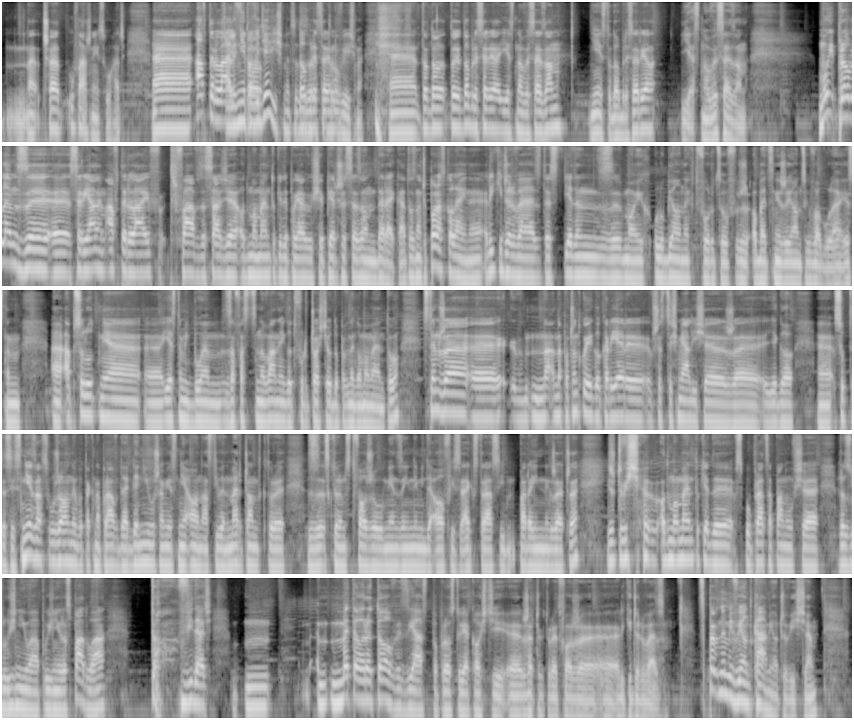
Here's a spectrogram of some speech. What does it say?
trzeba uważniej słuchać. E, Afterlife Ale nie powiedzieliśmy, co to dobry serial, mówiliśmy. E, to, do, to dobry serial, jest nowy sezon. Nie jest to dobry serial, jest nowy sezon. Mój problem z e, serialem Afterlife trwa w zasadzie od momentu, kiedy pojawił się pierwszy sezon Dereka. To znaczy po raz kolejny Ricky Gervais to jest jeden z moich ulubionych twórców obecnie żyjących w ogóle. Jestem e, absolutnie, e, jestem i byłem zafascynowany jego twórczością do pewnego momentu. Z tym, że e, na, na początku jego kariery wszyscy śmiali się, że jego e, sukces jest niezasłużony, bo tak naprawdę geniuszem jest nie on, a Steven Merchant, który, z, z którym stworzył innymi The Office, Extras i parę innych rzeczy. I rzeczywiście od momentu, kiedy współpraca panów się rozluźniła, a później rozpadła, to widać mm, meteorytowy zjazd po prostu jakości e, rzeczy, które tworzy e, Ricky Gervais. Z pewnymi wyjątkami oczywiście,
